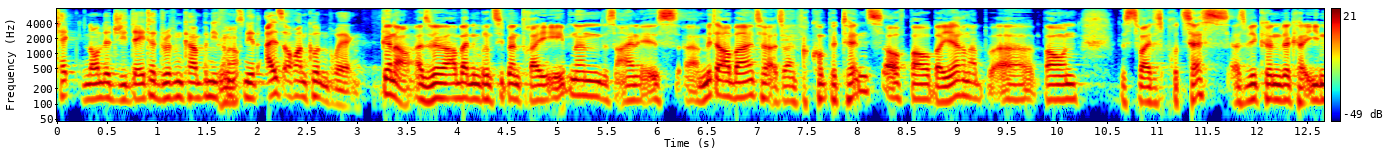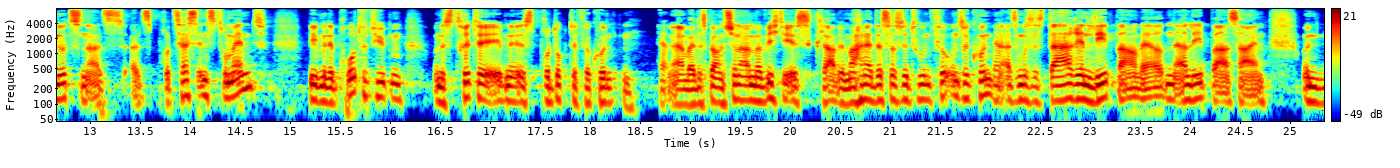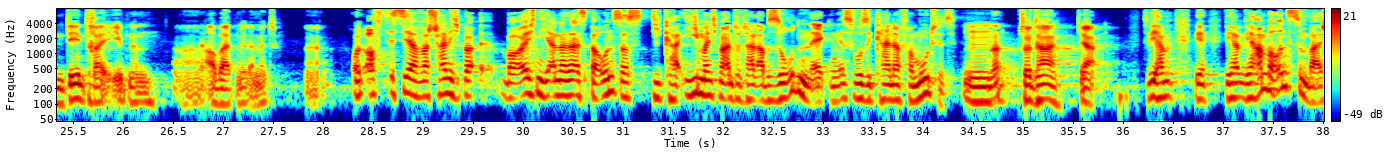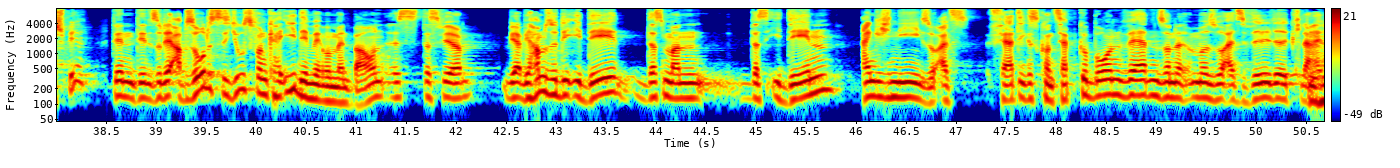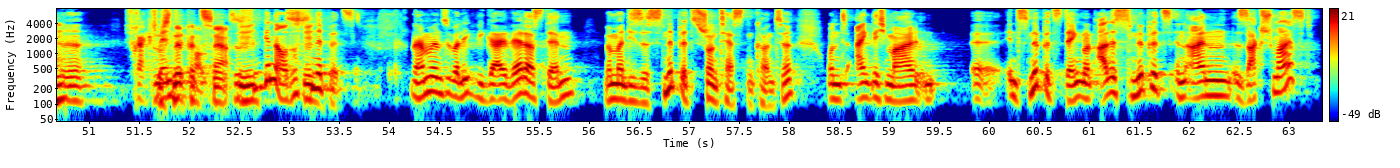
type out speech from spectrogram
Technology Data Driven Company genau. funktioniert, als auch an Kundenprojekten. Genau, also wir arbeiten im Prinzip an drei Ebenen. Das eine ist äh, Mitarbeiter, also einfach Kompetenzaufbau, Barrieren abbauen. Das zweite ist Prozess, also wie können wir KI nutzen als, als Prozessinstrument, wie mit den Prototypen. Und das dritte Ebene ist Produkte für Kunden. Ja. ja. weil das bei uns schon einmal wichtig ist. Klar, wir machen ja das, was wir tun, für unsere Kunden. Ja. Also muss es darin lebbar werden, erlebbar sein. Und in den drei Ebenen äh, ja. arbeiten wir damit. Ja. Und oft ist ja wahrscheinlich bei, bei, euch nicht anders als bei uns, dass die KI manchmal an total absurden Ecken ist, wo sie keiner vermutet. Mhm, ne? Total, ja. Wir haben, wir, wir, haben, wir haben bei uns zum Beispiel, den, den, so der absurdeste Use von KI, den wir im Moment bauen, ist, dass wir, wir, wir haben so die Idee, dass man, dass Ideen eigentlich nie so als fertiges Konzept geboren werden, sondern immer so als wilde kleine mhm. Fragmente. So Snippets, kommen. ja. So, mhm. Genau, so mhm. Snippets. Und dann haben wir uns überlegt, wie geil wäre das denn, wenn man diese Snippets schon testen könnte und eigentlich mal äh, in Snippets denkt und alle Snippets in einen Sack schmeißt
